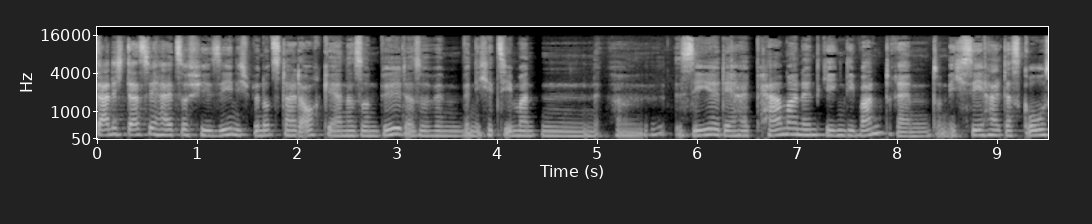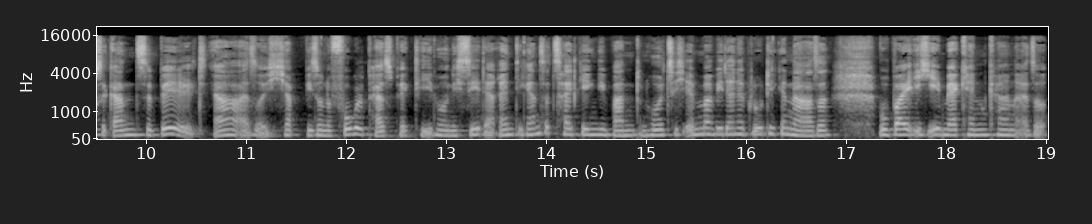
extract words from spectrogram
dadurch, dass wir halt so viel sehen, ich benutze halt auch gerne so ein Bild. Also wenn, wenn ich jetzt jemanden äh, sehe, der halt permanent gegen die Wand rennt und ich sehe halt das große ganze Bild, ja, also ich habe wie so eine Vogelperspektive und ich sehe, der rennt die ganze Zeit gegen die Wand und holt sich immer wieder eine blutige Nase. Wobei ich eben erkennen kann, also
